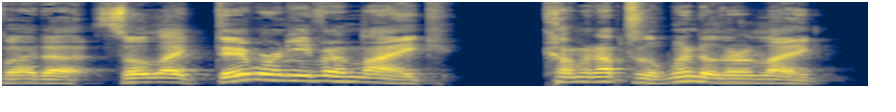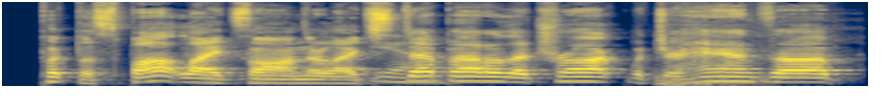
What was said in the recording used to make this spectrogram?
but, uh, so, like, they weren't even, like, coming up to the window. They're like, put the spotlights on. They're like, Yeah. step out of the truck, put your hands up.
